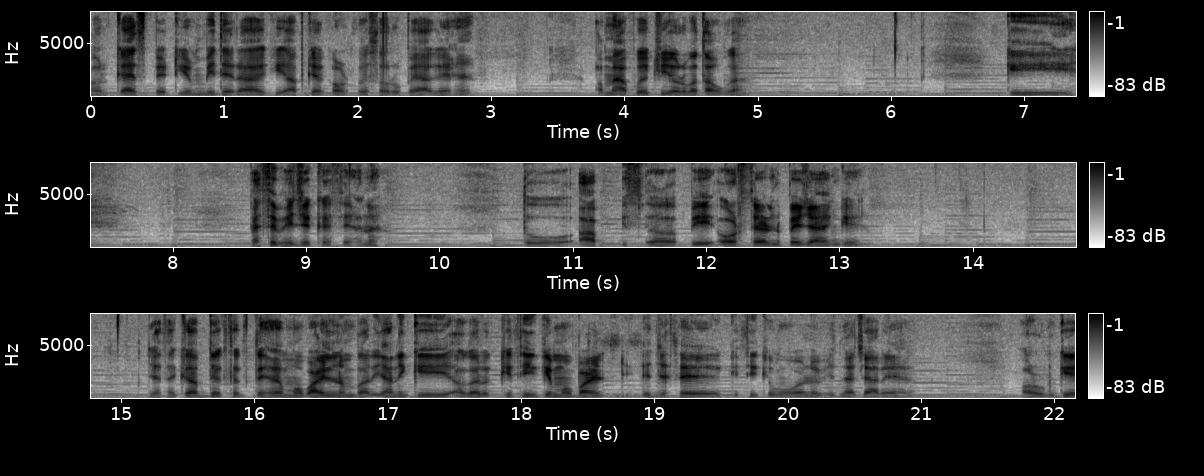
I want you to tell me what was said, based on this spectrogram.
और कैश पेटीएम भी दे रहा है कि आपके अकाउंट में सौ रुपये आ गए हैं। अब मैं आपको एक चीज़ और बताऊँगा कि पैसे भेजे कैसे, है ना? तो आप इस पे और सेंड पे जाएँगे। जैसा कि आप देख सकते हैं मोबाइल नंबर, यानी कि अगर किसी के मोबाइल, जैसे किसी के मोबाइल में भेजना चाह रहे हैं और उनके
